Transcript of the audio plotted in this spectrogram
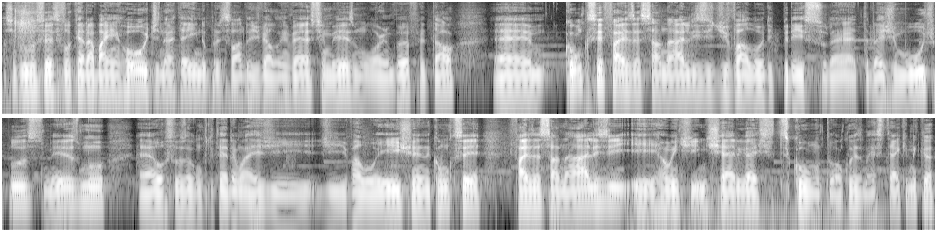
Essa que você falou que era buy and hold, né? até indo para esse lado de value investing mesmo, Warren Buffett e tal. É, como que você faz essa análise de valor e preço, né? Através de múltiplos mesmo, é, ou se usa algum critério mais de, de valuation? Como que você faz essa análise e realmente enxerga esse desconto? Uma coisa mais técnica,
